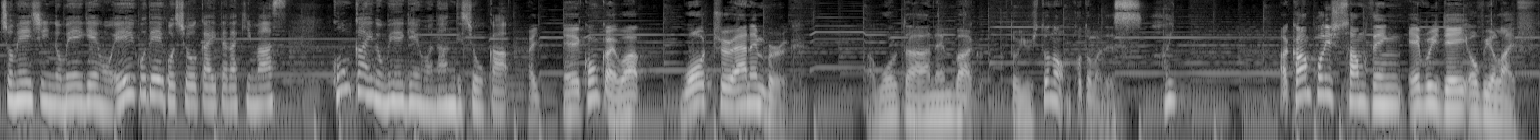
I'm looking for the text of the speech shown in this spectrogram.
著名人の名言を英語でご紹介いただきます今回の名言は何でしょうか？はい。えー今回は、ウォーター・アネンバーグ、あウォルター・アネンバーグという人の言葉です。はい Accomplish something every day of your life.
